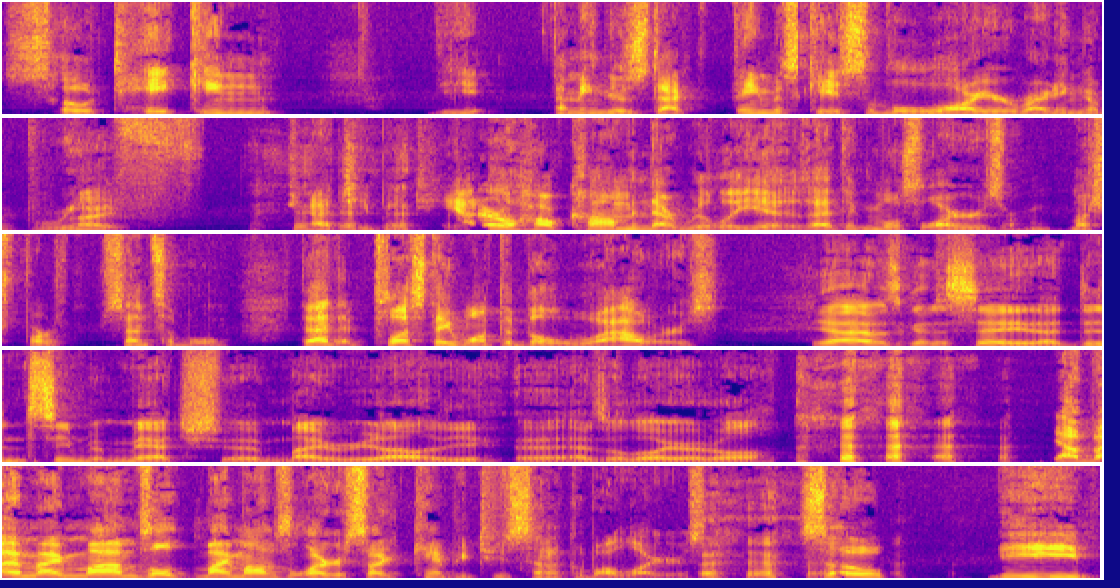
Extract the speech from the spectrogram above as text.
So taking the, I mean, there's that famous case of the lawyer writing a brief. Right. ChatGPT. I don't know how common that really is. I think most lawyers are much more sensible. That plus they want the billable hours. Yeah, I was going to say that didn't seem to match uh, my reality uh, as a lawyer at all. yeah, but my mom's my mom's a lawyer, so I can't be too cynical about lawyers. So the,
